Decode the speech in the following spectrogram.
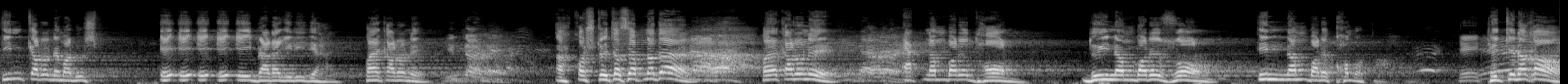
তিন কারণে মানুষ এই বেড়াগিরি দেখায়। কয় কারণে? আহ, কষ্ট হইতেছে আপনাদের? কয় কারণে? এক নম্বরে ধন দুই নম্বরে জন তিন নম্বরে ক্ষমতা। ঠিক কিনা কও?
